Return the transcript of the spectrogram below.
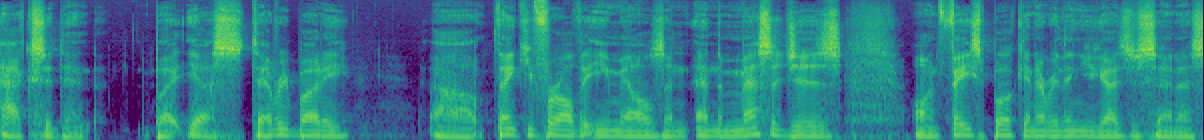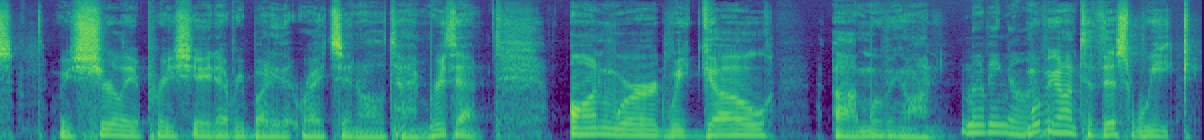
accident. But yes, to everybody, uh, thank you for all the emails and, and the messages on Facebook and everything you guys have sent us. We surely appreciate everybody that writes in all the time. Ruth Ann, onward we go. Uh, moving on. Moving on. Moving on to this week.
